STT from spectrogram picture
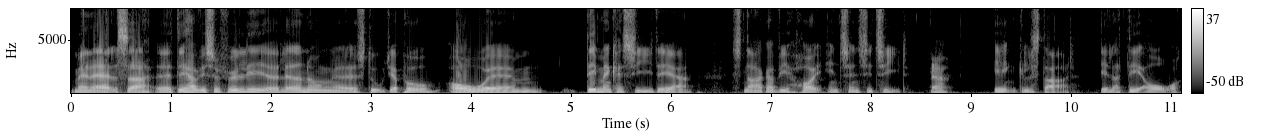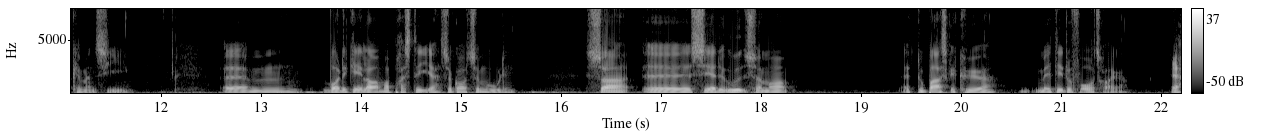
men altså, øh, det har vi selvfølgelig øh, lavet nogle øh, studier på, og øh, det man kan sige, det er, snakker vi høj intensitet, Ja. enkel start, eller derover kan man sige, øhm, hvor det gælder om at præstere så godt som muligt, så øh, ser det ud som om, at du bare skal køre med det, du foretrækker. Ja.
